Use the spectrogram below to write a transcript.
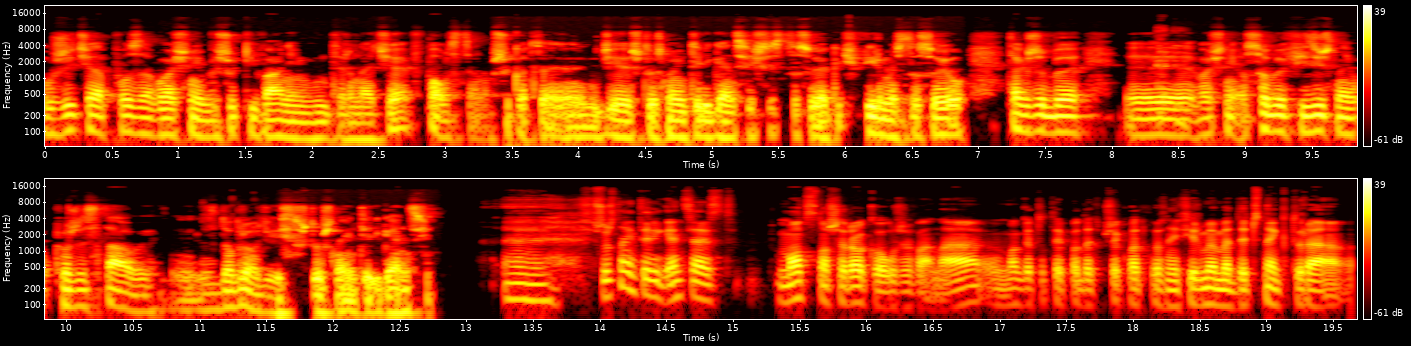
użycia poza właśnie wyszukiwaniem w internecie w Polsce na przykład, e, gdzie sztuczną inteligencję się stosuje, jakieś firmy stosują, tak żeby e, właśnie osoby fizyczne korzystały z dobrodziejstw sztucznej inteligencji? E, sztuczna inteligencja jest mocno szeroko używana. Mogę tutaj podać przykład pewnej firmy medycznej, która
